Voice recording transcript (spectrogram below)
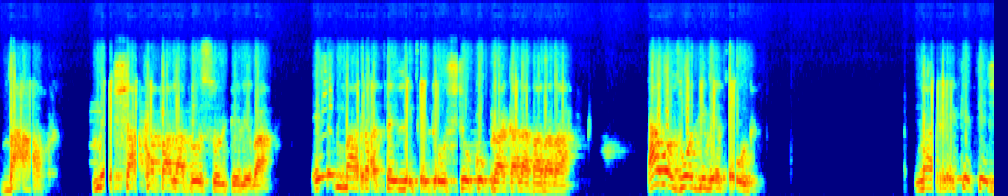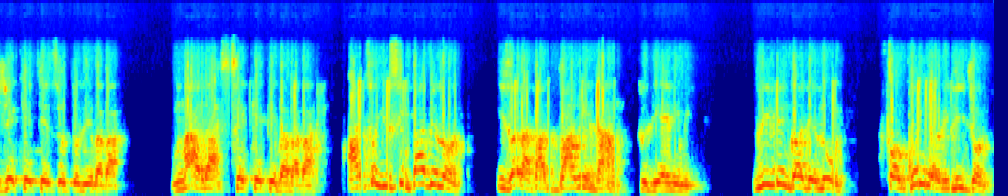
Bow. That was what they were told. And so you see, Babylon is all about bowing down to the enemy, leaving God alone, forgoing your religion.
